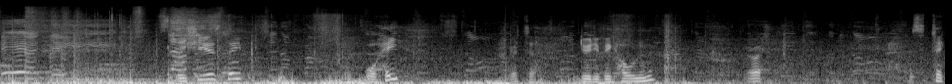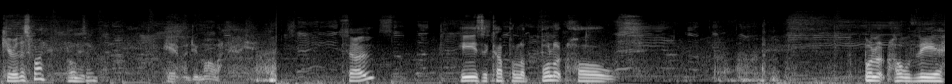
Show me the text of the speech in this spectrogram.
Yeah, yeah. There she is, team. Or he. That's a dirty big hole in it. All right. Let's take care of this one. then- Here, I'm gonna do my one. So, here's a couple of bullet holes. Bullet hole there.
